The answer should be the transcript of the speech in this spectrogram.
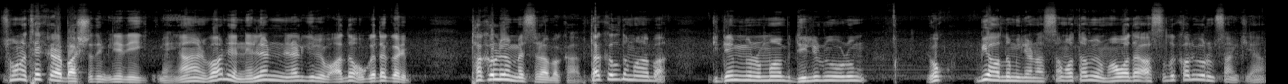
Sonra tekrar başladım ileriye gitmeye. Yani var ya neler neler geliyor. Ada o kadar garip. Takılıyorum mesela bak abi. Takıldım abi. Gidemiyorum abi deliriyorum. Yok bir adım ileri atsam atamıyorum. Havada asılı kalıyorum sanki ya.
